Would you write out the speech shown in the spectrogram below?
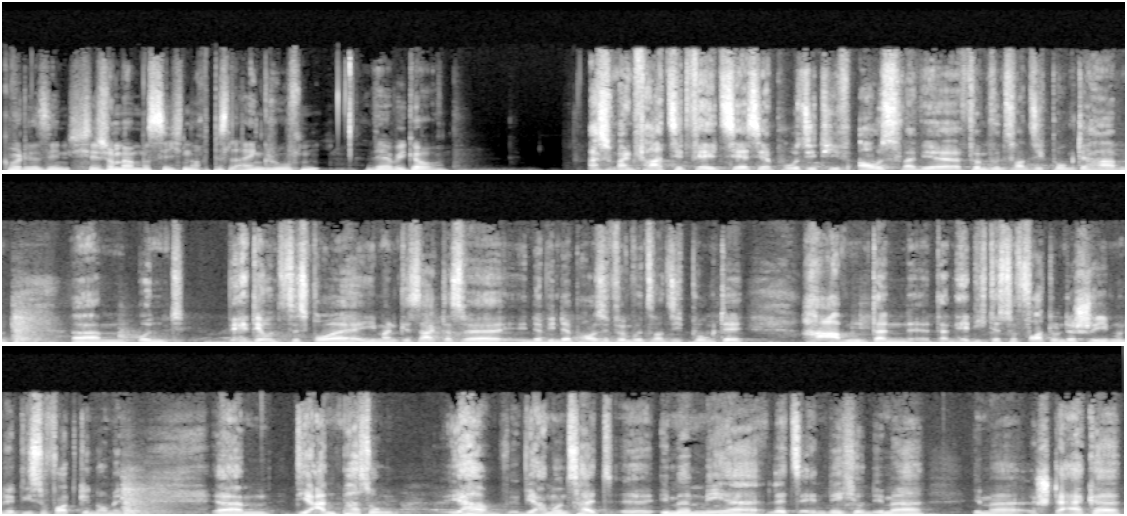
Gut, wir sehen, ich sehe schon, man muss sich noch ein bisschen eingrooven. There we go. Also mein Fazit fällt sehr, sehr positiv aus, weil wir 25 Punkte haben. Ähm, und hätte uns das vorher jemand gesagt, dass wir in der Winterpause 25 Punkte haben, dann, dann hätte ich das sofort unterschrieben und hätte die sofort genommen. Ähm, die Anpassung, ja, wir haben uns halt äh, immer mehr letztendlich und immer immer stärker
